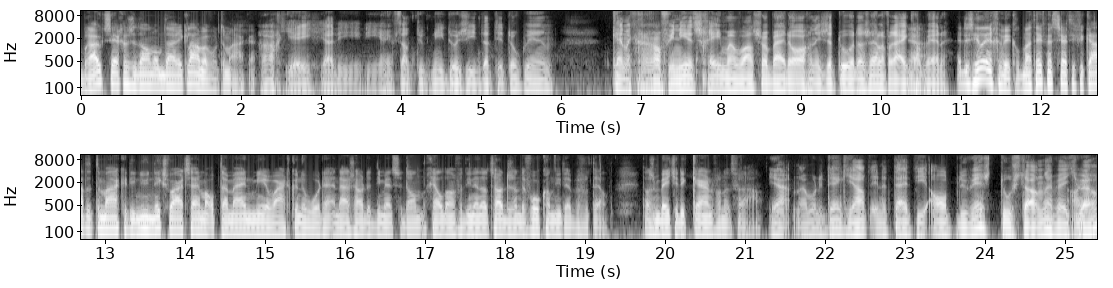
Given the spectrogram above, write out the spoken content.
gebruikt, zeggen ze dan, om daar reclame voor te maken. Ach jee, ja, die, die heeft dan natuurlijk niet doorzien dat dit ook weer een kennelijk geraffineerd schema was waarbij de organisatoren daar zelf rijk Ja. aan werden. Het is heel ingewikkeld, maar het heeft met certificaten te maken die nu niks waard zijn, maar op termijn meer waard kunnen worden. En daar zouden die mensen dan geld aan verdienen. En dat zouden ze aan de voorkant niet hebben verteld. Dat is een beetje de kern van het verhaal. Ja, nou moet ik denken, je had in de tijd die Alp d'Huez toestanden, weet je Oh ja, wel.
